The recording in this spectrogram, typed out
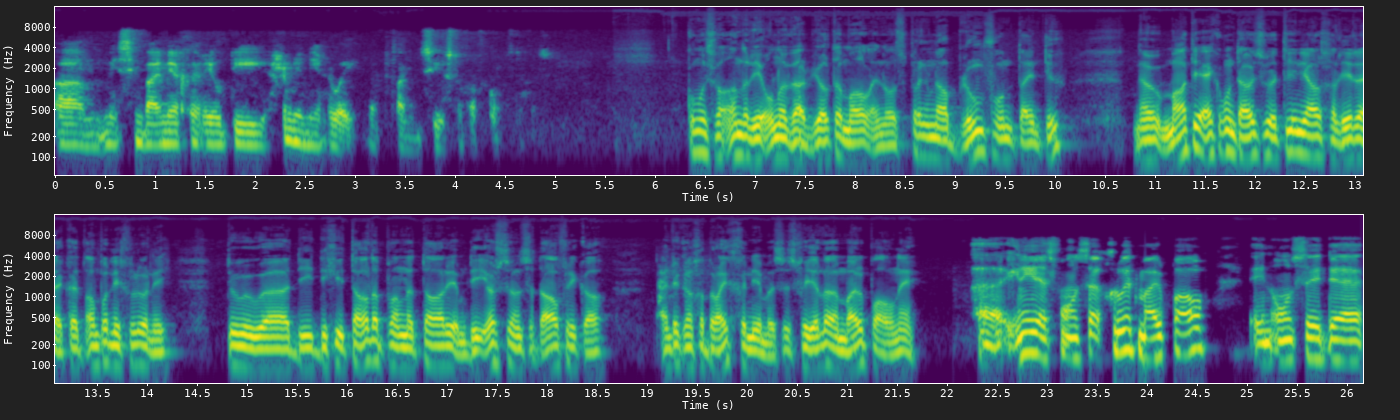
Um mens sien baie meer gereeld die groene rooi wat van suurstof afkomstig is. Kom ons verander die onderwerp heeltemal en ons spring na Bloemfontein toe. Nou, Mati, ek onthou so 10 jaar gelede, ek het amper nie glo nie, toe uh die digitale planetarium, die eerste in Suid-Afrika, eintlik in gebruik geneem is. Is vir julle 'n mylpaal, né? Nee? Uh nee, dit is vir ons 'n groot mylpaal en ons het uh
